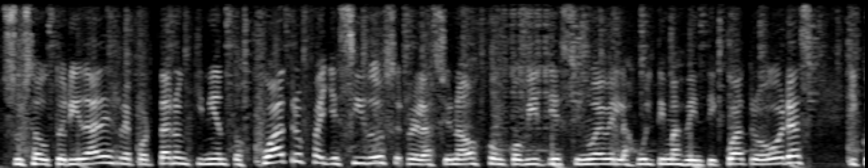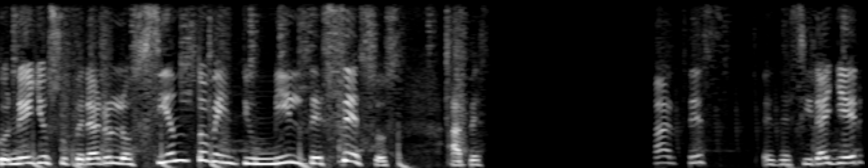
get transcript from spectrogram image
Sus autoridades reportaron 504 fallecidos relacionados con COVID-19 en las últimas 24 horas y con ello superaron los 121 mil decesos. Martes, es decir, ayer,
